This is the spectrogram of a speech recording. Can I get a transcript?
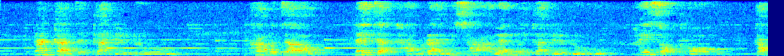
1 ด้านการจัดการเรียนรู้ ข้าพเจ้าได้จัดทำรายวิชาและหน่วยการเรียนรู้ให้สอดคล้องกับ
